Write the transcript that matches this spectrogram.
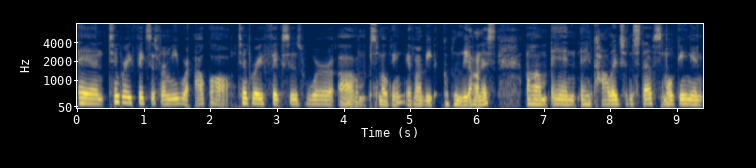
And temporary fixes for me were alcohol. Temporary fixes were um, smoking, if I be completely honest. Um, and in college and stuff, smoking, and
